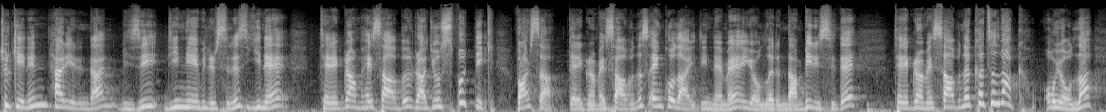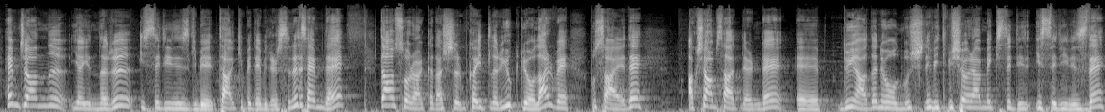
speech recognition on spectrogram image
Türkiye'nin her yerinden bizi dinleyebilirsiniz. Yine Telegram hesabı Radyo Sputnik. Varsa Telegram hesabınız en kolay dinleme yollarından birisi de Telegram hesabına katılmak. O yolla hem canlı yayınları istediğiniz gibi takip edebilirsiniz hem de daha sonra arkadaşlarım kayıtları yüklüyorlar ve bu sayede akşam saatlerinde e, dünyada ne olmuş ne bitmiş öğrenmek istedi- istediğinizde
